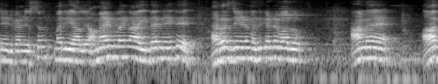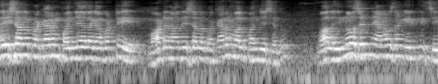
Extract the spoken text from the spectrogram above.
నేను డిమాండ్ చేస్తాను. మరి వాళ్ళు అమాయకులైన ఆ ఇద్దరిని అయితే అరెస్ట్ చేయడం ఎందుకంటే వాళ్ళు ఆమె ఆదేశాల ప్రకారం పనిచేయాలి కాబట్టి వాటిని ఆదేశాల ప్రకారం వాళ్ళు పనిచేశారు. వాళ్ళ ఇన్నోసెంట్ని అనవసరంగా ఇరికిచ్చి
